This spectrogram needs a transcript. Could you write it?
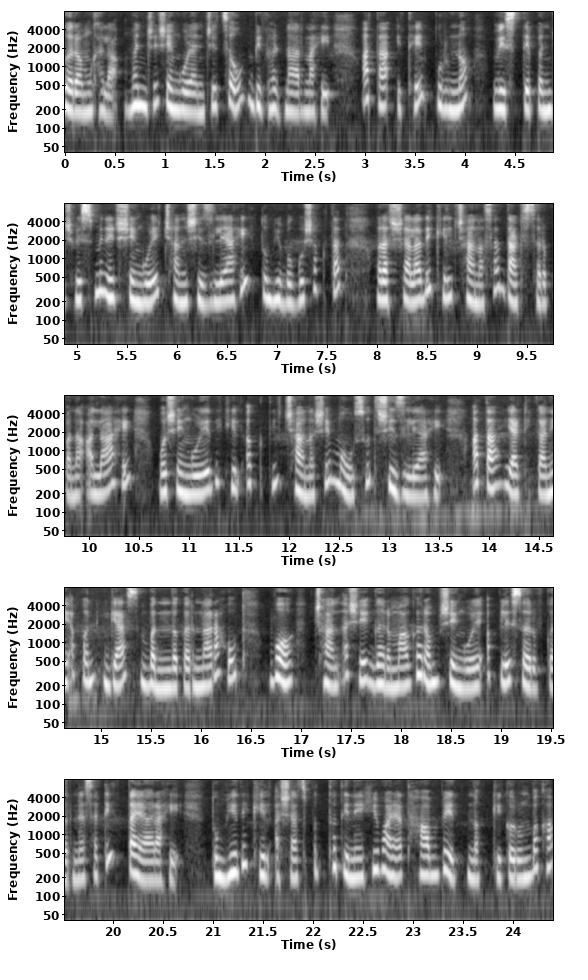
गरम घाला. म्हणजे शेंगोळ्यांची चव बिघडणार नाही. आता इथे पूर्ण वीस ते पंचवीस मिनिट शेंगोळे छान शिजले आहे. तुम्ही बघू शकतात रश्शाला देखील छान असा दाटसरपणा आला आहे व शेंगोळे देखील अगदी छान असे मौसूद शिजले आहे. आता या ठिकाणी आपण गॅस बंद करणार आहोत व छान असे गरमागरम शेंगोळे आपले सर्व्ह करण्यासाठी तयार आहे. तुम्ही देखील अशाच पद्धतीने हिवाळ्यात हा बेत नक्की करून बघा.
